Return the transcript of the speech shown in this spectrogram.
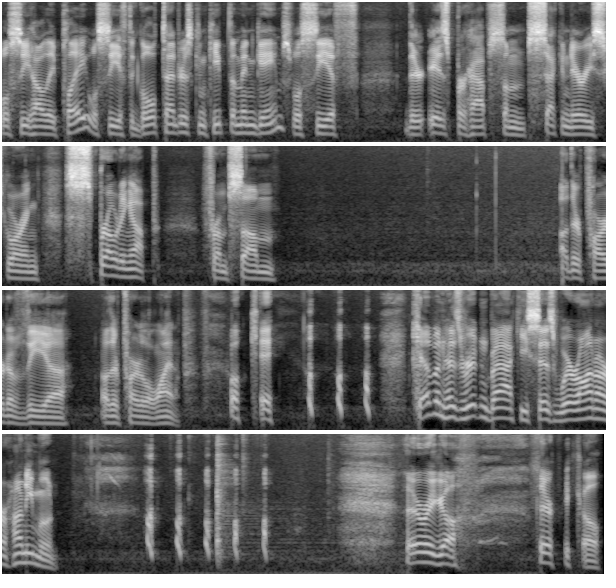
we'll see how they play. We'll see if the goaltenders can keep them in games. We'll see if there is perhaps some secondary scoring sprouting up from some other part of the uh, other part of the lineup. Okay. Kevin has written back. He says we're on our honeymoon. There we go. There we go.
